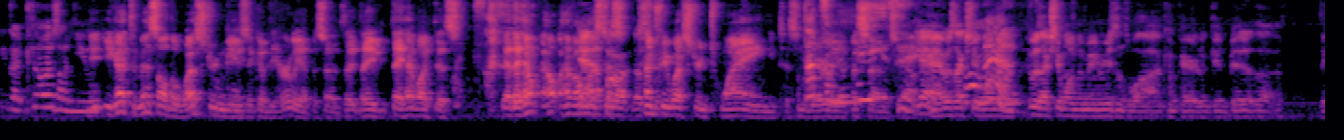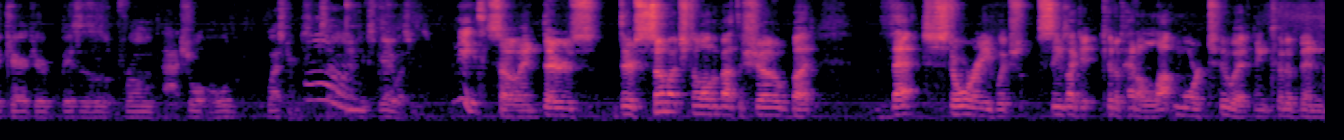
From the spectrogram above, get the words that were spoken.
You got clues on you. You, you got to miss all the Western music of the early episodes. They they, they have like this. Yeah, they have, have almost that's this what- that's country western twang to some of the That's early episodes. amazing. Yeah, it was actually Oh, one. Of the, it was actually one of the main reasons why I compared a good bit of the the character bases from actual old westerns, Oh. so spaghetti westerns. Neat. So and there's there's so much to love about the show, but that story, which seems like it could have had a lot more to it and could have been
